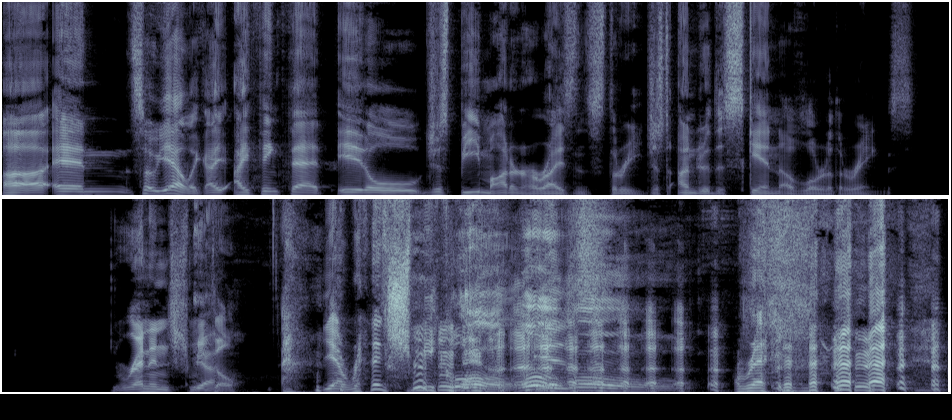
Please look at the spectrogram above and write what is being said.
Uh, and so yeah, like I I think that it'll just be Modern Horizons three, just under the skin of Lord of the Rings. Renin Schmeagol. Yeah. Yeah, Ren and Schmeagol is Ren,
